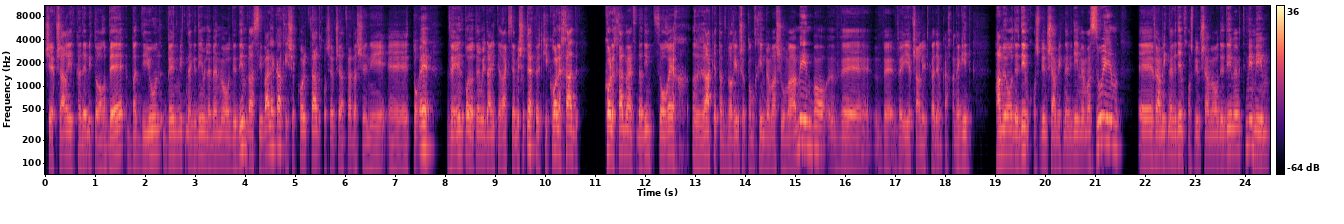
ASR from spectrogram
שאפשר להתקדם איתו הרבה בדיון בין מתנגדים לבין מעודדים והסיבה לכך היא שכל צד חושב שהצד השני אה, טועה ואין פה יותר מדי אינטראקציה משותפת כי כל אחד כל אחד מהצדדים צורך רק את הדברים שתומכים במה שהוא מאמין בו ו- ו- ואי אפשר להתקדם ככה נגיד המעודדים חושבים שהמתנגדים הם הזויים אה, והמתנגדים חושבים שהמעודדים הם תמימים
